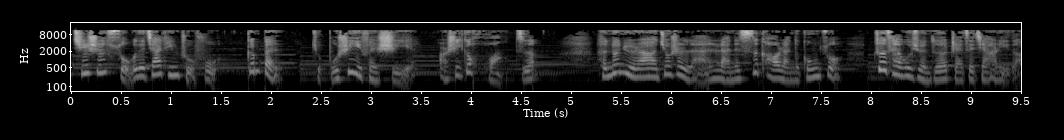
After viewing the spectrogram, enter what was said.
其实所谓的家庭主妇根本就不是一份事业，而是一个幌子。很多女人啊，就是懒，懒得思考，懒得工作，这才会选择宅在家里的。”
